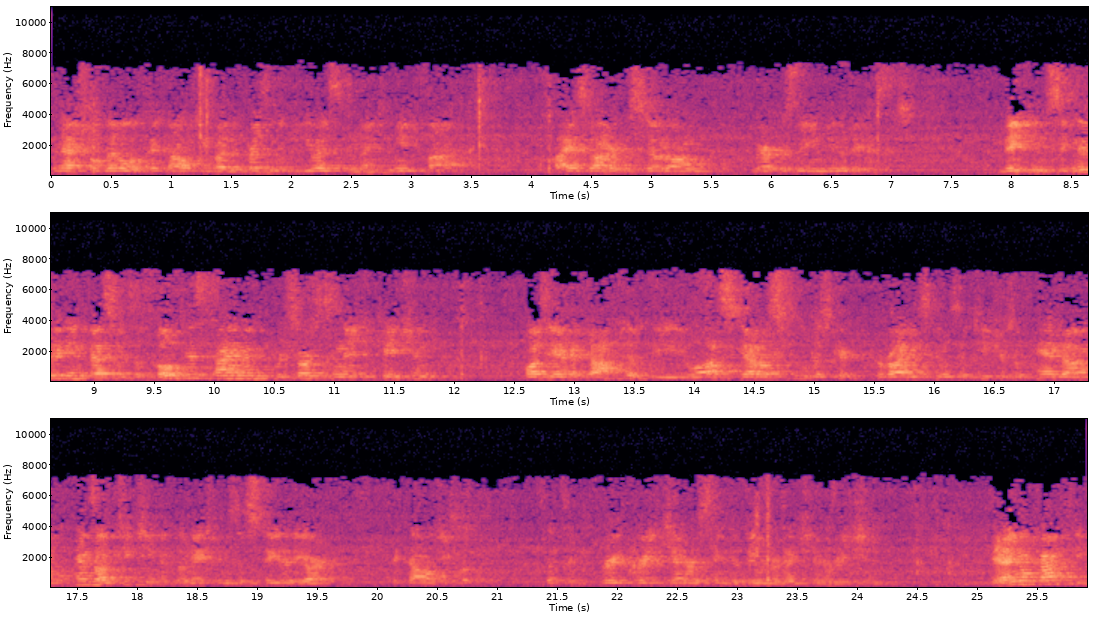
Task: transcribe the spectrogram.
the National Medal of Technology by the President of the U.S. in 1985, the highest honor bestowed on America's leading innovators. Making significant investments of both his time and resources in education, Wozniak adopted the Los Gatos School District, providing students and teachers with hands-on teaching and donations of state-of-the-art technology equipment. So that's a very, very generous thing to do for next generation. Daniel Kottke,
